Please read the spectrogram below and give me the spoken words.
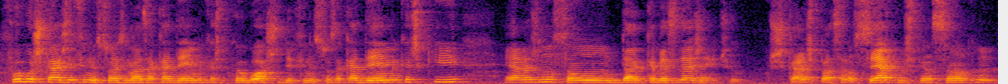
Fui buscar as definições mais acadêmicas, porque eu gosto de definições acadêmicas que elas não são da cabeça da gente. Os caras passaram séculos pensando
